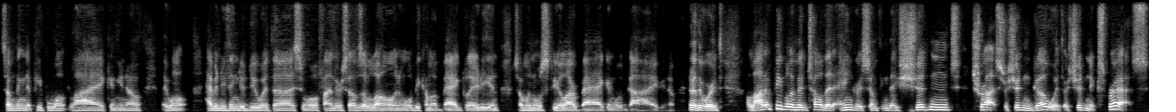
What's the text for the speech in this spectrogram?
something that people won't like, and you know they won't have anything to do with us, and we'll find ourselves alone, and we'll become a bag lady, and someone will steal our bag, and we'll die. You know, in other words, a lot of people have been told that anger is something they shouldn't trust, or shouldn't go with, or shouldn't express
